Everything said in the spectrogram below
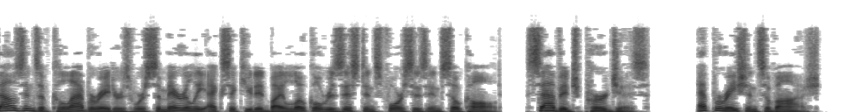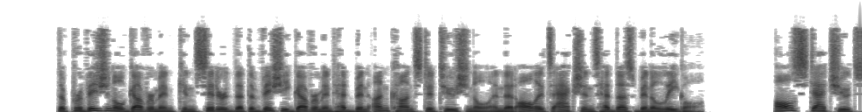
Thousands of collaborators were summarily executed by local resistance forces in so-called «savage purges» Épuration sauvage. The provisional government considered that the Vichy government had been unconstitutional and that all its actions had thus been illegal. All statutes,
